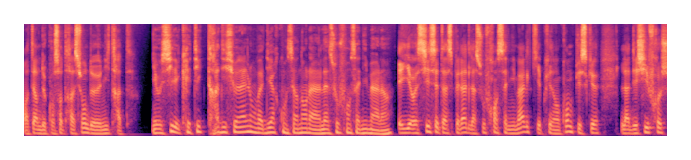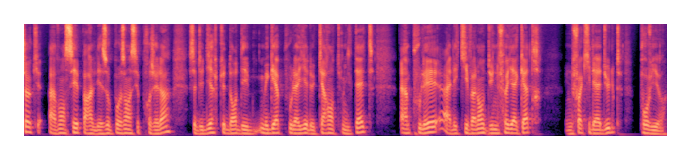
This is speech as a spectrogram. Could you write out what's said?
en termes de concentration de nitrates. Il y a aussi les critiques traditionnelles, on va dire, concernant la, souffrance animale. Hein. Et il y a aussi cet aspect-là de la souffrance animale qui est pris en compte, puisque l'un des chiffres chocs avancés par les opposants à ces projets-là, c'est de dire que dans des méga poulaillers de 40 000 têtes, un poulet a l'équivalent d'une feuille à quatre, une fois qu'il est adulte, pour vivre.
